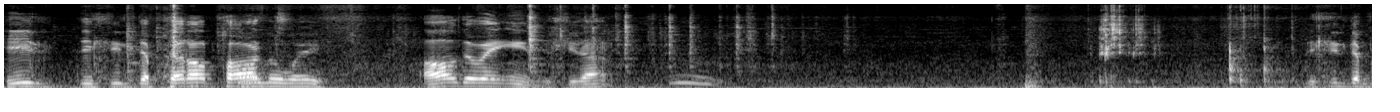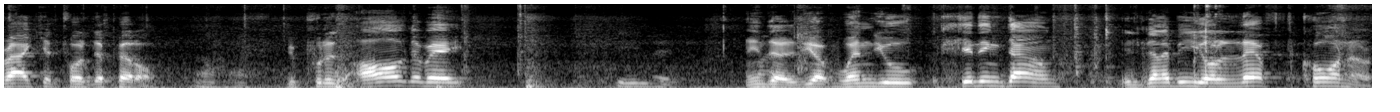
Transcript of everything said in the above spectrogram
here. This is the pedal part. All the way. all the way in. You see that? This the bracket for the pedal. Uh-huh. You put it all the way In the in there. You, when you sitting down, it's gonna be your left corner,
